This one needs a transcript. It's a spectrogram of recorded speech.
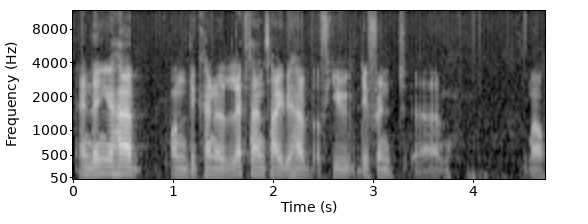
And then you have on the kind of left-hand side, you have a few different, um, well,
